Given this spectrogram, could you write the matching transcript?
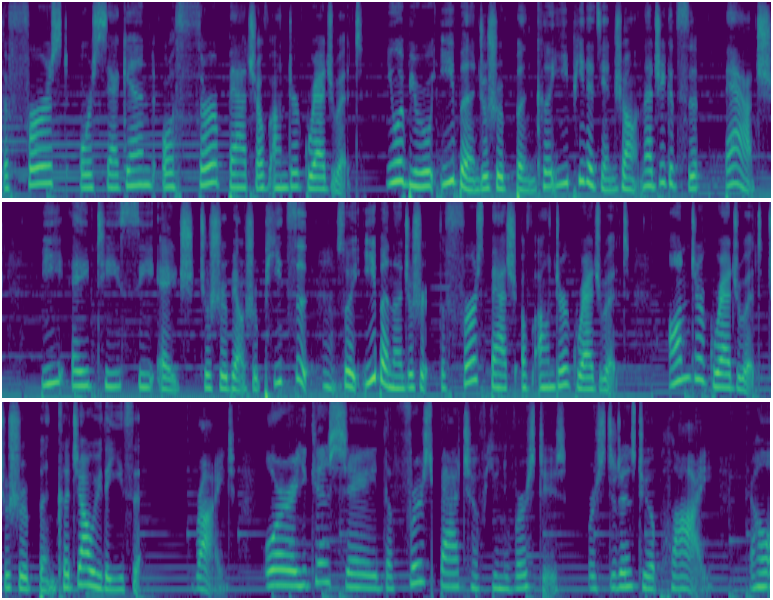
the first or second or third batch of undergraduate. 因为比如一本就是本科一批的简称，那这个词 batch。 B A T C H 就是表示批次，嗯所以一本呢就是 the first batch of undergraduate。undergraduate 就是本科教育的意思。 Right. Or you can say the first batch of universities for students to apply. 然后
